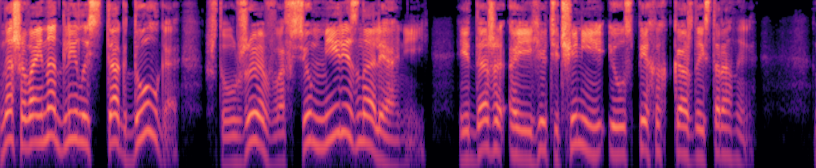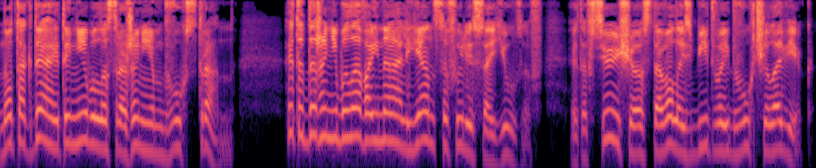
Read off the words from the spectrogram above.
Наша война длилась так долго, что уже во всем мире знали о ней, и даже о ее течении и успехах каждой стороны. Но тогда это не было сражением двух стран. Это даже не была война альянсов или союзов. Это все еще оставалось битвой двух человек,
